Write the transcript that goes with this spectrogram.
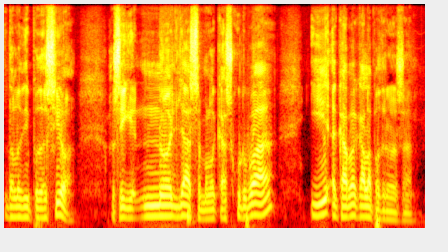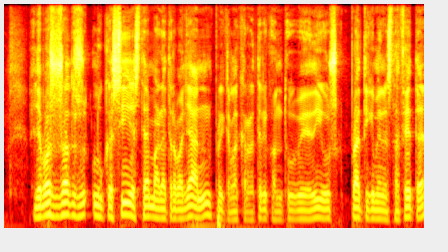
de la Diputació. O sigui, no enllaça amb el casc urbà i acaba a Cala Pedrosa. Llavors nosaltres el que sí estem ara treballant, perquè la carretera, com tu bé dius, pràcticament està feta,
